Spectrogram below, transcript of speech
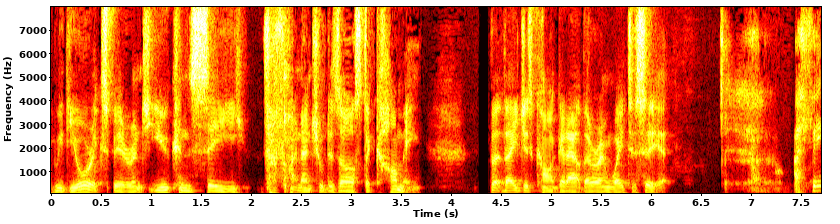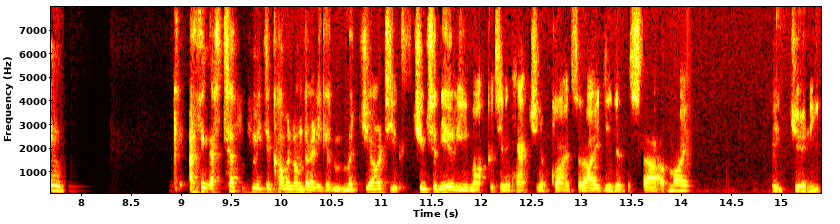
with your experience you can see the financial disaster coming but they just can't get out their own way to see it i think I think that's tough for me to comment on directly because majority, due to the early marketing and catching of clients that I did at the start of my journey,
